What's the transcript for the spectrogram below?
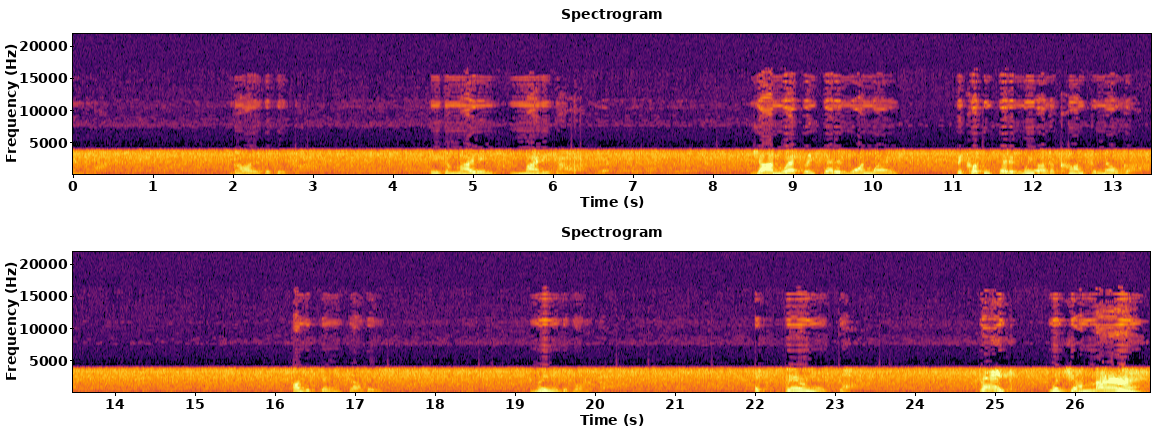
and the life. God is a good God. He's a mighty, mighty God. John Wesley said it one way because he said if we are to come to know God, understand salvation, read the Word of God, experience God, think with your mind,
